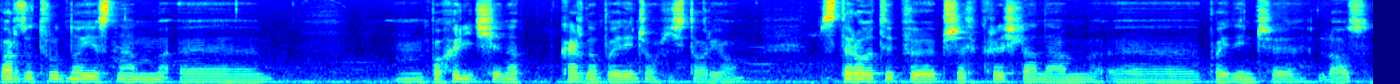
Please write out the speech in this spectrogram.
Bardzo trudno jest nam pochylić się nad każdą pojedynczą historią. Stereotyp przekreśla nam pojedynczy los.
